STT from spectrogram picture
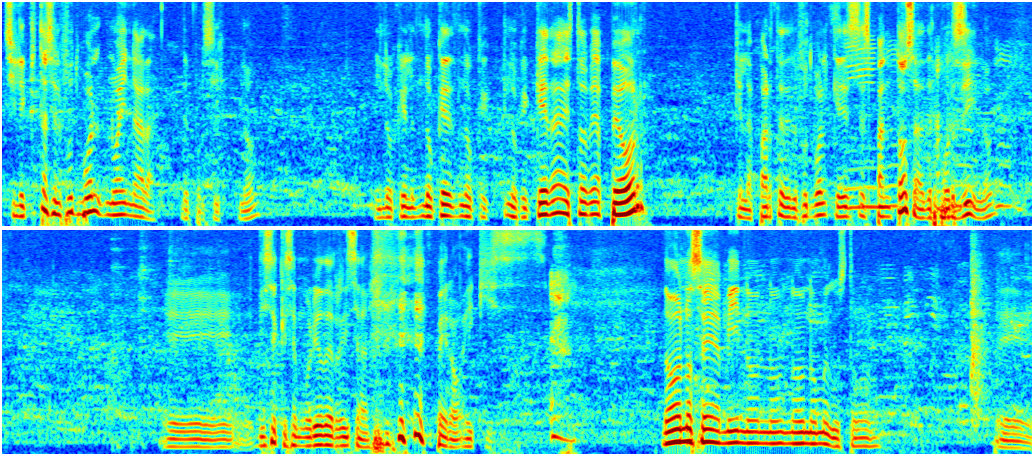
si le quitas el fútbol, no hay nada de por sí, ¿no? Y lo que, lo que, lo que, lo que queda es todavía peor que la parte del fútbol que es Sí, espantosa de por sí, ¿no? Eh, dice que se murió de risa, pero X. No, no sé, a mí no, no, no, no me gustó. Eh,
